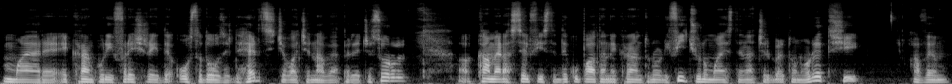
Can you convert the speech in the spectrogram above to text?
mai are ecran cu refresh rate de 120 de Hz, ceva ce n-avea predecesorul. Uh, camera selfie este decupată în ecran într-un orificiu, nu mai este în acel beton urât și avem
